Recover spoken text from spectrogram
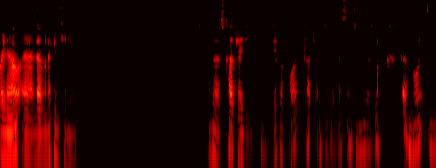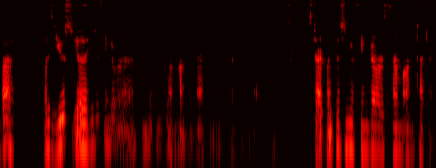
right now, and I'm gonna continue. Okay, that's Touch ID. Ooh, they got what? Touch ID. Oh, that's something new as well. I have no about it. What is it? Use uh, use your finger uh, fingerprint to unlock the Mac and make purchase with Apple Pay. Start by placing your finger or thumb on Touch ID.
